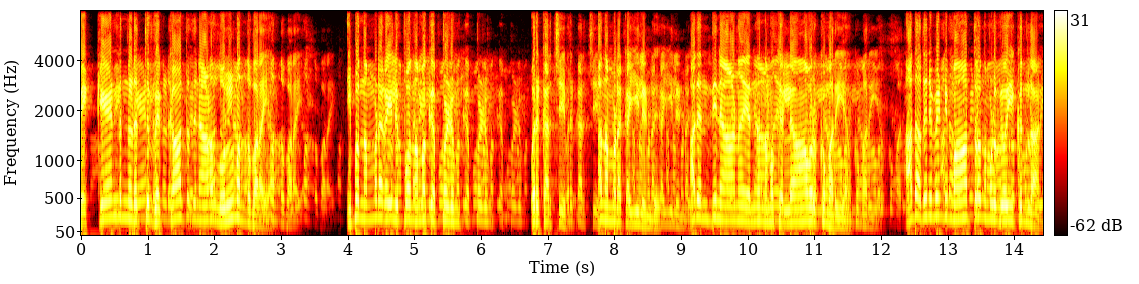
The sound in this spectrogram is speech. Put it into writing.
വെക്കേണ്ടുന്നിടത്ത് വെക്കാത്തതിനാണ് ലുൽമെന്ന് പറയാ. ഇപ്പൊ നമ്മുടെ കയ്യിൽ ഇപ്പൊ നമുക്ക് എപ്പോഴും ഒരു കർച്ചി അത് നമ്മുടെ കയ്യിലുണ്ട്. അതെന്തിനാണ് എന്ന് നമുക്ക് എല്ലാവർക്കും അറിയാം. അത് അതിനുവേണ്ടി മാത്രം നമ്മൾ ഉപയോഗിക്കുന്നതാണ്.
